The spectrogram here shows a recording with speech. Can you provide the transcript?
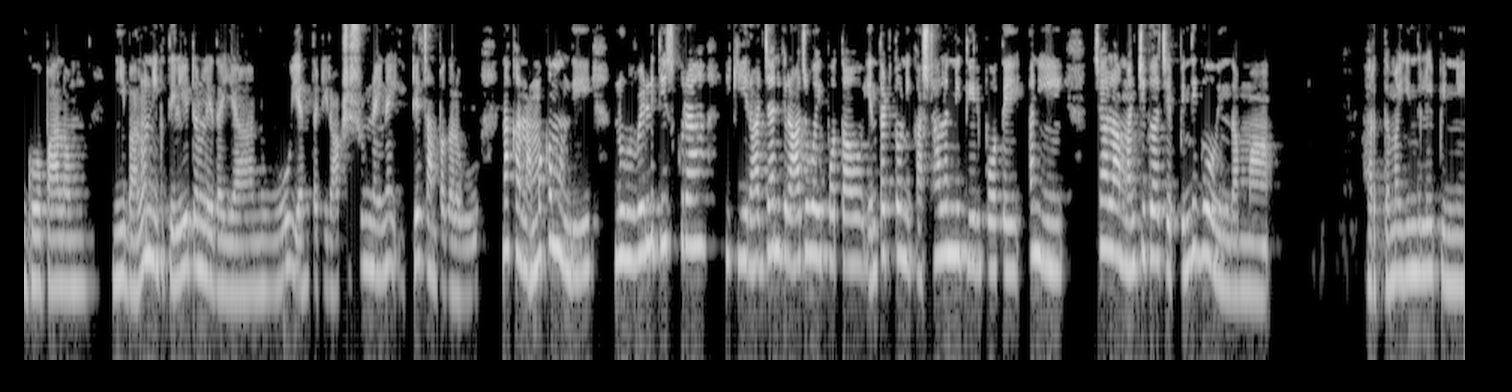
గోపాలం నీ బలం నీకు తెలియటం లేదయ్యా. నువ్వు ఎంతటి రాక్షసుడినైనా ఇట్టే చంపగలవు. నాకు ఆ నమ్మకం ఉంది. నువ్వు వెళ్ళి తీసుకురా. నీకు ఈ రాజ్యానికి రాజు అయిపోతావు. ఎంతటితో నీ కష్టాలన్నీ తీరిపోతాయి అని చాలా మంచిగా చెప్పింది గోవిందమ్మ. అర్థమయ్యిందిలే పిన్ని.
